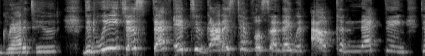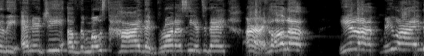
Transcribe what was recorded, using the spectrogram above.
gratitude? Did we just step into Goddess Temple Sunday without connecting to the energy of the Most High that brought us here today? All right, hold up. Heal up, rewind.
